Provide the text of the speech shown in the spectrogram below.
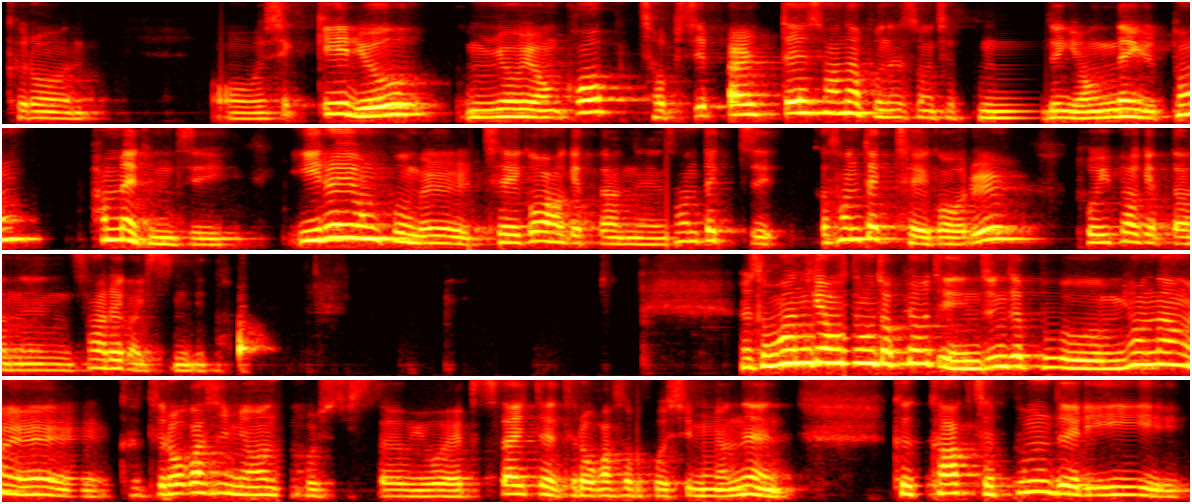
그런 어, 식기류, 음료용 컵, 접시, 빨대, 산화 분해성 제품 등 영내 유통, 판매 금지, 일회용품을 제거하겠다는 선택지, 그러니까 선택 제거를 도입하겠다는 사례가 있습니다. 그래서 환경 성적 표지 인증 제품 현황을 그 들어가시면 볼 수 있어요. 이 웹사이트에 들어가서 보시면은 그 각 제품들이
